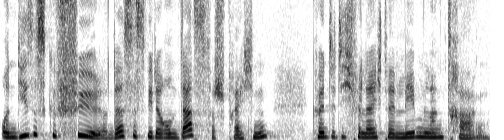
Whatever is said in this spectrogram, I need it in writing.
Und dieses Gefühl, und das ist wiederum das Versprechen, könnte dich vielleicht dein Leben lang tragen.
